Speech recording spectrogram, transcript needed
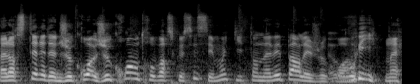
Alors, Stereden, je crois, je crois entrevoir ce que c'est. C'est moi qui t'en avais parlé, je crois. Oui, Ouais.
